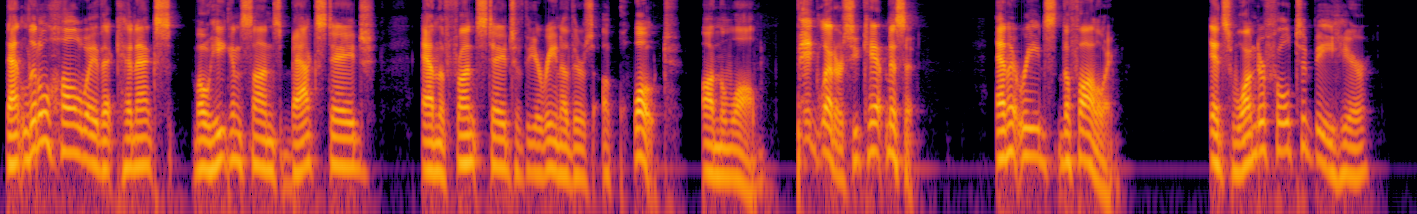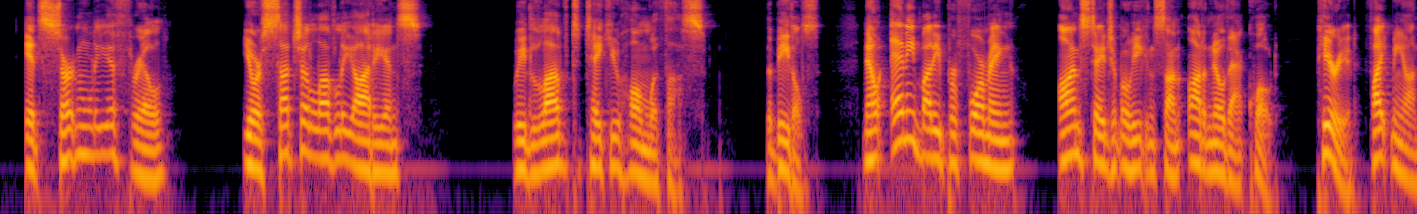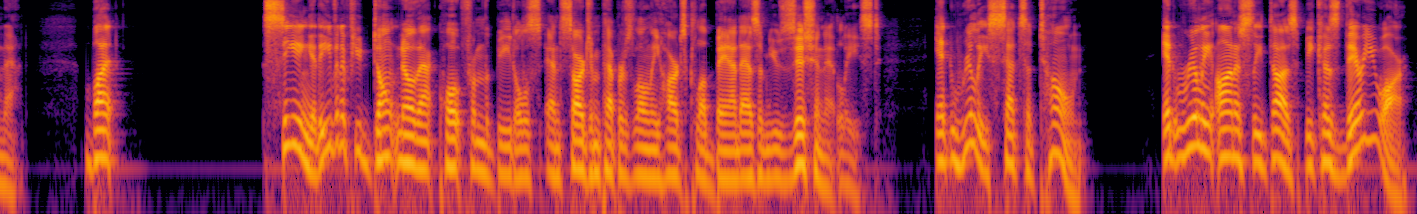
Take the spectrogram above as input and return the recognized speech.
that little hallway that connects Mohegan Sun's backstage and the front stage of the arena, there's a quote on the wall. Big letters, you can't miss it. And it reads the following It's wonderful to be here. It's certainly a thrill. You're such a lovely audience. We'd love to take you home with us. The Beatles. Now, anybody performing on stage at Mohegan Sun ought to know that quote. Period. Fight me on that. But seeing it, even if you don't know that quote from the Beatles and Sgt. Pepper's Lonely Hearts Club Band, as a musician at least, it really sets a tone. It really honestly does, because there you are,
